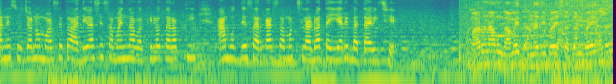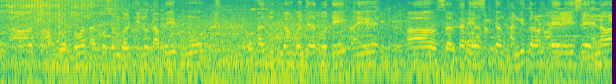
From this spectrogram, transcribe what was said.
અને સૂચનો મળશે તો આદિવાસી સમાજના વકીલો તરફથી આ મુદ્દે સરકાર સમક્ષ લડવા તૈયારી બતાવી છે. મારું નામ ગામિત અનાજીભાઈ સગનભાઈ ગામ ગોરસવા તારકો સંગળ જિલ્લો તાપી. હું બોટાદ ગ્રામ પંચાયત વતી અહીં સરકારી હોસ્પિટલ ખાનગીકરણ થઈ રહી છે. એના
